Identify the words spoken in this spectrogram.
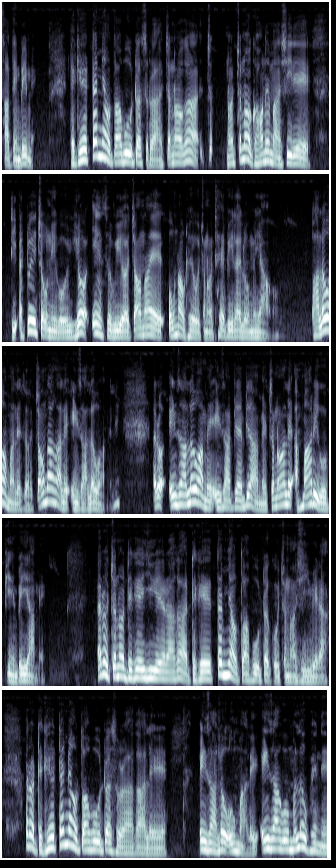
စာတင်ပေးမယ်တကယ်တက်မြောက်သွားဖို့အတွက်ဆိုတာကျွန်တော်ကနော်ကျွန်တော်ခေါင်းထဲမှာရှိတဲ့ဒီအတွေ့အကြုံတွေကိုရော့အင်းဆိုပြီးတော့ចောင်းသားရဲ့အုံနောက်ထဲကိုကျွန်တော်ထည့်ပေးလိုက်လို့မရအောင်ဘာလို့ရမှာလဲဆိုတော့ចောင်းသားကလည်းအိမ်စာလုပ်ရမယ်လေအဲ့တော့အိမ်စာလုပ်ရမယ်အိမ်စာပြန်ပြရမယ်ကျွန်တော်ကလည်းအမားတွေကိုပြင်ပေးရမယ် အဲ့တော့ကျွန်တော်တကယ်ရည်ရွယ်တာကတကယ်တက်မြောက်သွားဖို့အတွက်ကိုကျွန်တော်ရည်ရွယ်တာအဲ့တော့တကယ်တက်မြောက်သွားဖို့အတွက်ဆိုတာကလည်းအိမ်စာလုပ်အောင်ပါလေအိမ်စာကိုမလုပ်ဖ ೇನೆ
